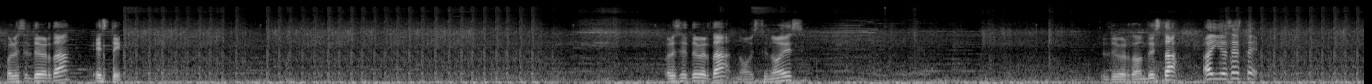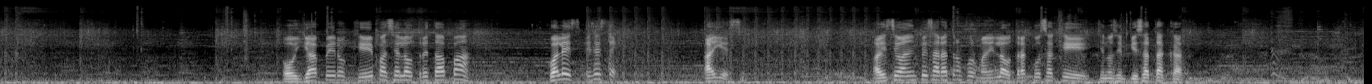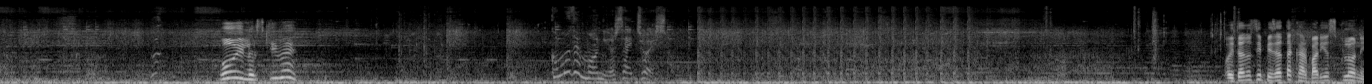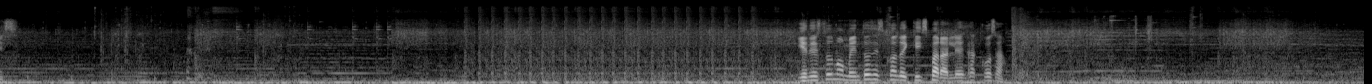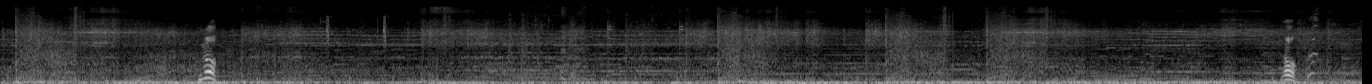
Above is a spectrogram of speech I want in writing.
¿Cuál es el de verdad? Este. ¿Cuál es el de verdad? No, este no es. ¿El de verdad dónde está? ¡Ay, es este! Oiga, pero ¿qué? Pase a la otra etapa. ¿Cuál es? Es este. Ahí es. Ahí se va a empezar a transformar en la otra cosa que, que nos empieza a atacar. ¡Uy, lo esquivé! ¿Cómo demonios ha hecho eso? Ahorita nos empieza a atacar varios clones. Y en estos momentos es cuando hay que dispararle a esa cosa. ¡No! ¡No!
